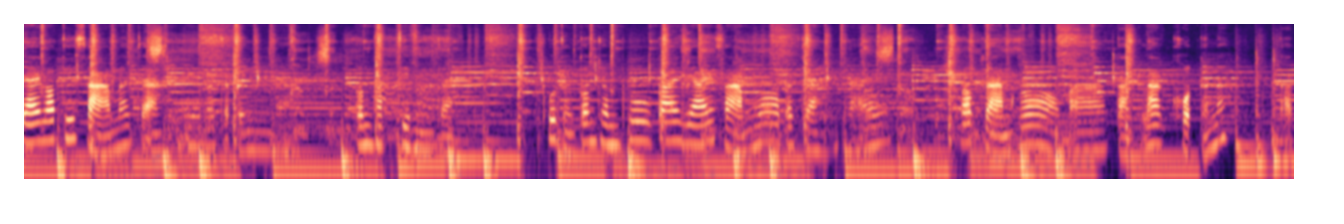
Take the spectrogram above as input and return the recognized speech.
ย้ายรอบที่สามแล้วจ้ะ นี่ก็จะเป็นต้นทับทิมจ้ะพูดถึงต้นชมพู่ป้าย้ายสามรอบประจ้ะย้าย รอบสามก็มาตัดรากขดนะนะ ตัด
